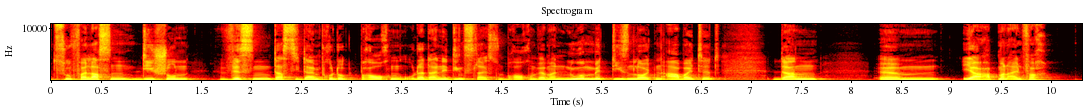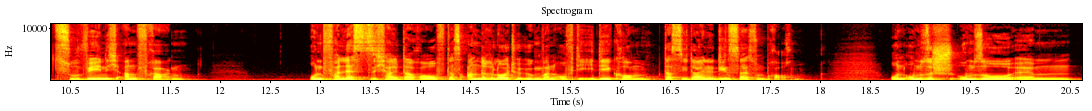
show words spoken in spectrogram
zu verlassen, die schon wissen, dass sie dein Produkt brauchen oder deine Dienstleistung brauchen. Wenn man nur mit diesen Leuten arbeitet, dann ähm, ja, hat man einfach zu wenig Anfragen und verlässt sich halt darauf, dass andere Leute irgendwann auf die Idee kommen, dass sie deine Dienstleistung brauchen. Und umso, umso ähm,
